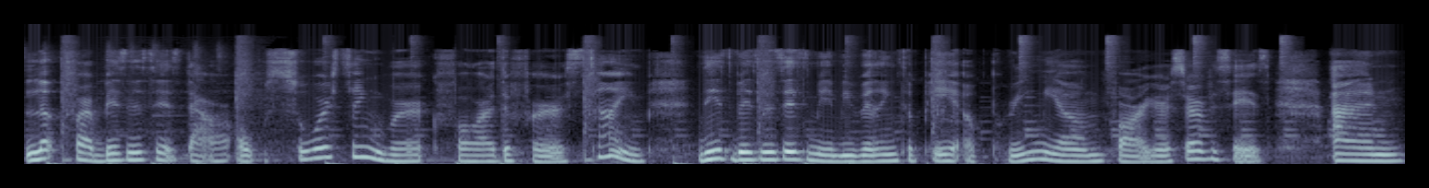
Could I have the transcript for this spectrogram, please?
look for businesses that are outsourcing work for the first time. These businesses may be willing to pay a premium for your services. And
